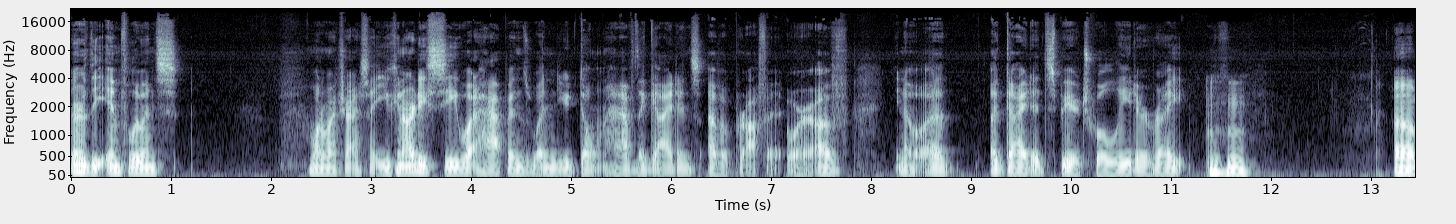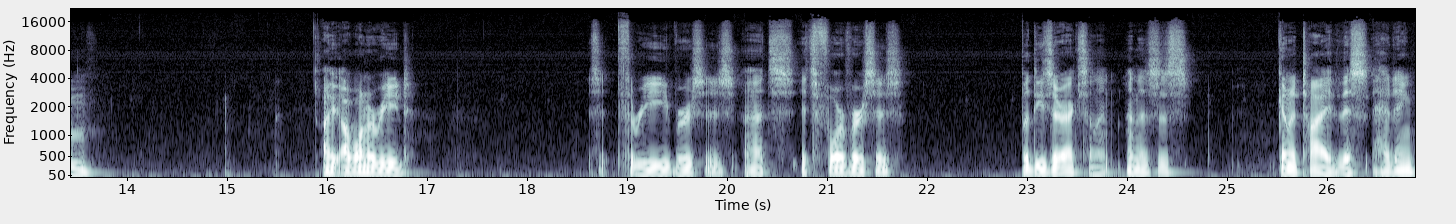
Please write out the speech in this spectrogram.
or the influence what am I trying to say? You can already see what happens when you don't have the guidance of a prophet or of, you know, a a guided spiritual leader, right? Mm-hmm. Um. I I want to read. Is it three verses? Uh, it's it's four verses. But these are excellent, and this is gonna tie this heading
